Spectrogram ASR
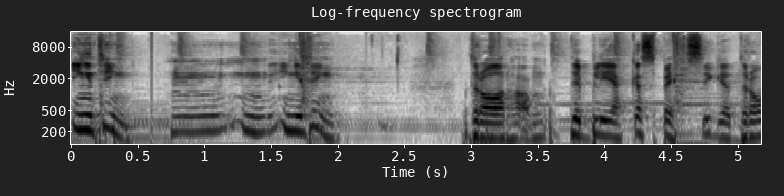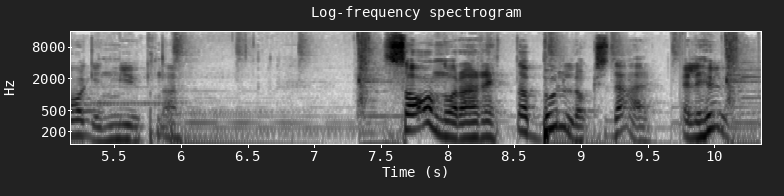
Ingenting. Mm, mm, ingenting. Drar han. De bleka spetsiga dragen mjuknar. Sa några rätta bullocks där, eller hur?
